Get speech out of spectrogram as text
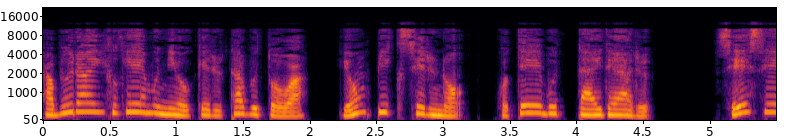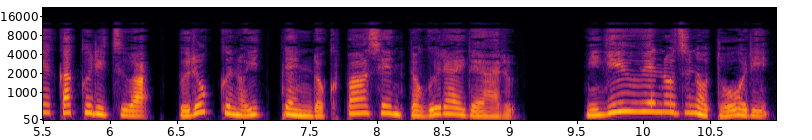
タブライフゲームにおけるタブとは4ピクセルの固定物体である。生成確率はブロックの1.6%ぐらいである。右上の図の通り、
